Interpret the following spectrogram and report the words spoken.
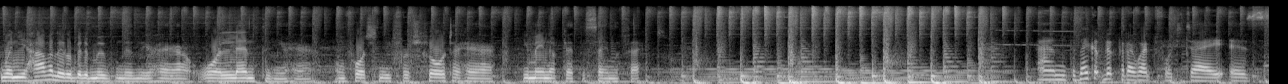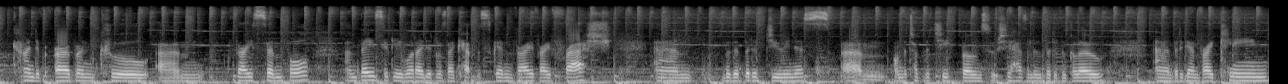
when you have a little bit of movement in your hair or length in your hair, unfortunately for shorter hair, you may not get the same effect. And the makeup look that I went for today is kind of urban, cool, um, very simple. And basically what I did was I kept the skin very, very fresh um, with a bit of dewiness um, on the top of the cheekbone so she has a little bit of a glow. Um, but again, very clean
